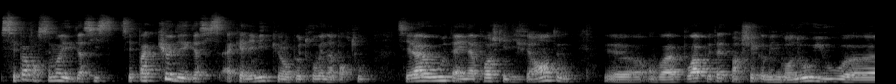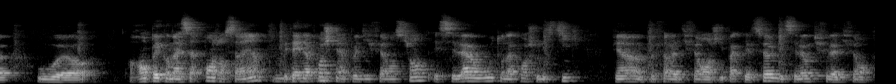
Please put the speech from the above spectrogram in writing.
c'est pas forcément des exercices, c'est pas que des exercices académiques que l'on peut trouver n'importe où. C'est là où tu as une approche qui est différente. Euh, on va pouvoir peut-être marcher comme une grenouille ou, euh, ou euh, ramper comme un serpent, j'en sais rien. Mm. Mais tu as une approche qui est un peu différenciante et c'est là où ton approche holistique vient un peu faire la différence. Je dis pas que tu es le seul, mais c'est là où tu fais la différence.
